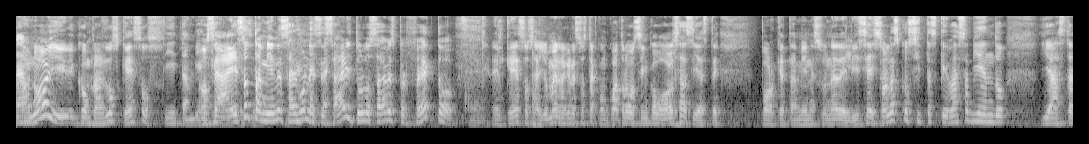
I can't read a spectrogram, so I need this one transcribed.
llenan. ah, no, y comprar los quesos. Sí, también, O sea, claro eso sí. también es algo necesario y tú lo sabes perfecto. El queso, o sea, yo me regreso hasta con cuatro o cinco bolsas y este, porque también es una delicia. Y son las cositas que vas viendo y hasta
